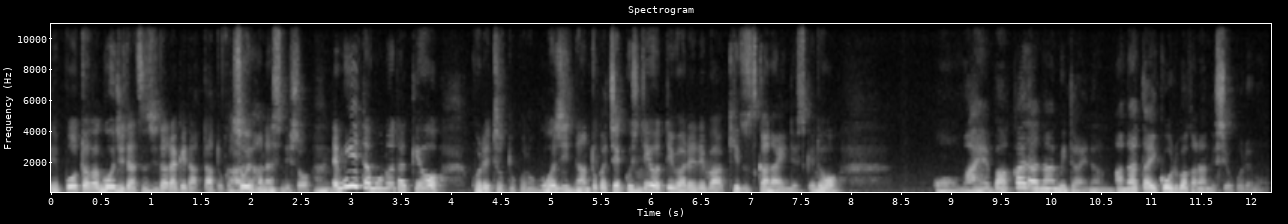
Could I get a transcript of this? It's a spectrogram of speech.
レポートが誤字脱字だらけだったとか、はい。そういう話でしょ、うん。で見えたものだけをこれちょっとこの誤字なんとかチェックしてよって言われれば傷つかないんですけど、お前バカだなみたいな、うん。あなたイコールバカなんですよこれも。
